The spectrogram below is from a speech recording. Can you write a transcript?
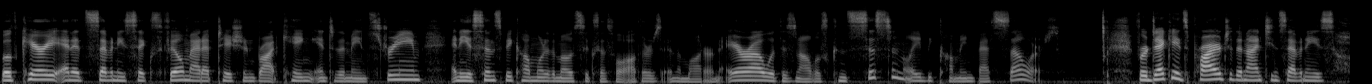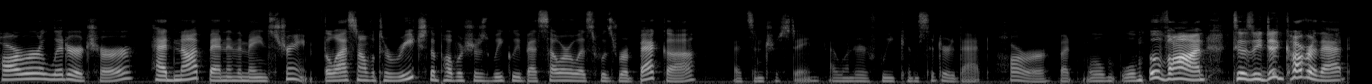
Both Carrie and its 76 film adaptation brought King into the mainstream, and he has since become one of the most successful authors in the modern era, with his novels consistently becoming bestsellers. For decades prior to the 1970s, horror literature had not been in the mainstream. The last novel to reach the publisher's weekly bestseller list was Rebecca. That's interesting. I wonder if we consider that horror, but we'll we'll move on because we did cover that.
